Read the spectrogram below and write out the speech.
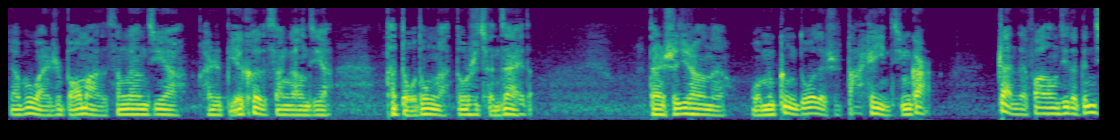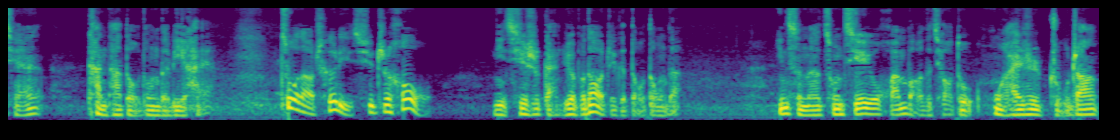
要不管是宝马的三缸机啊，还是别克的三缸机啊，它抖动啊都是存在的。但实际上呢，我们更多的是打开引擎盖，站在发动机的跟前，看它抖动的厉害。坐到车里去之后，你其实感觉不到这个抖动的。因此呢，从节油环保的角度，我还是主张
